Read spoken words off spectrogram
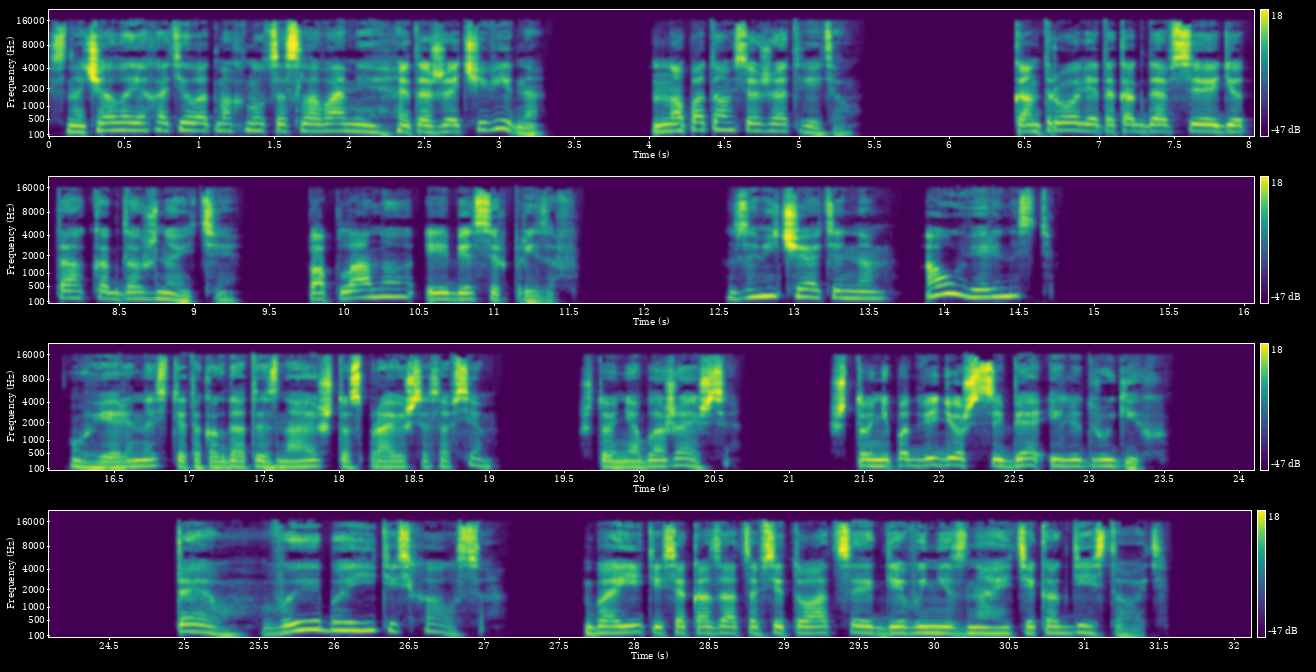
Сначала я хотел отмахнуться словами «это же очевидно», но потом все же ответил. Контроль — это когда все идет так, как должно идти. По плану и без сюрпризов. Замечательно. А уверенность? Уверенность — это когда ты знаешь, что справишься со всем, что не облажаешься, что не подведешь себя или других. Тео, вы боитесь хаоса. Боитесь оказаться в ситуации, где вы не знаете, как действовать.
